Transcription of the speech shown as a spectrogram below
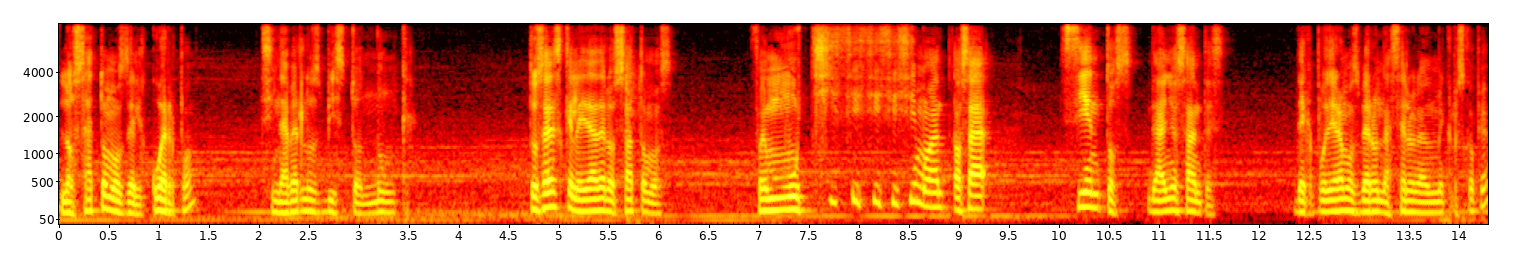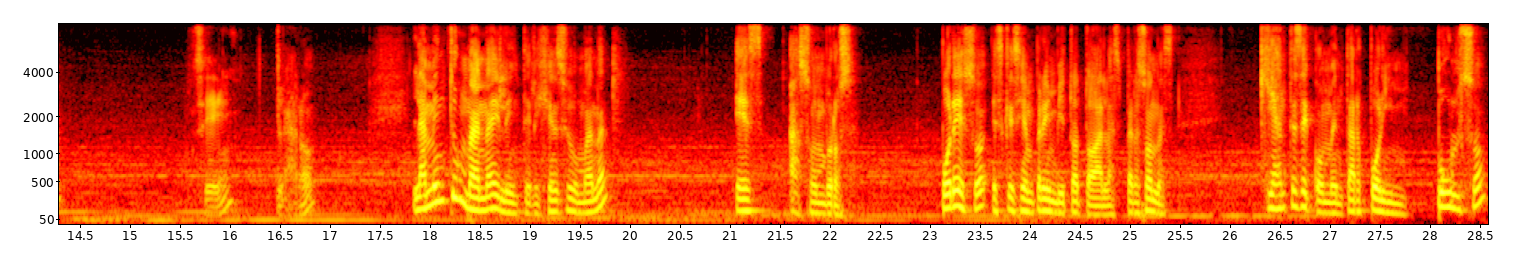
los átomos del cuerpo sin haberlos visto nunca. Tú sabes que la idea de los átomos fue muchísimo antes, o sea, cientos de años antes de que pudiéramos ver una célula en un microscopio. Sí. Claro. La mente humana y la inteligencia humana es asombrosa. Por eso es que siempre invito a todas las personas que antes de comentar por impulso,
